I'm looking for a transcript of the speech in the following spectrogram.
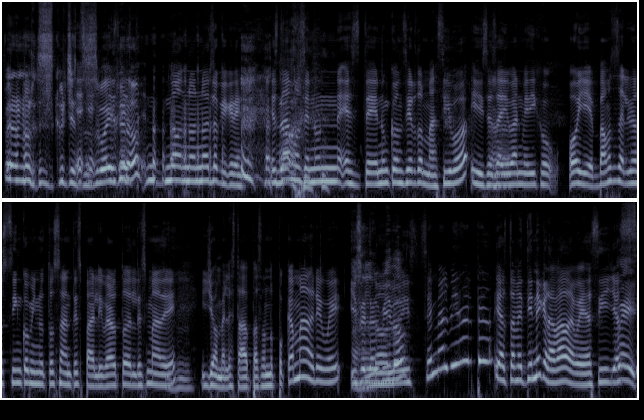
Pero no los escuches Eh, tu eh, suegro. es- no, no, no es lo que creen. Estábamos en un este en un concierto masivo y César Iván me dijo, oye, vamos a salir unos cinco minutos antes para librar todo el desmadre. Y yo me la estaba pasando poca madre, güey. ¿Y se le No, olvidó? se me olvidó el pedo. Y hasta me tiene grabada, güey, así. Yo, sí.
